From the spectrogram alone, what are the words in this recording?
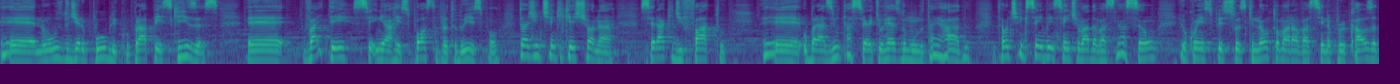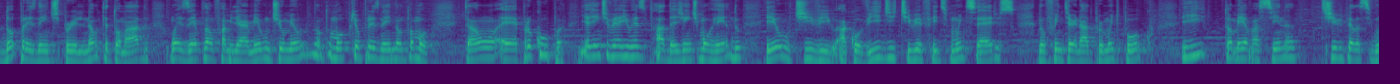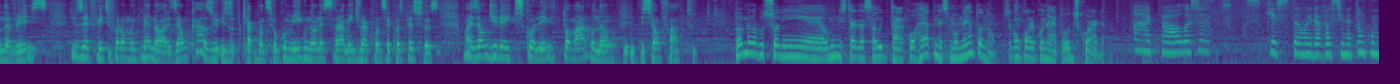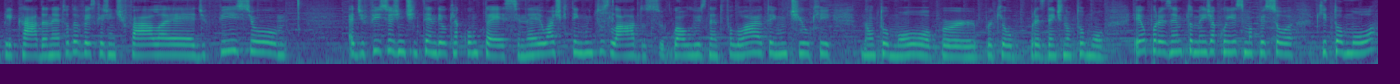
é, no uso do dinheiro público para pesquisas, é, vai ter sim a resposta para tudo isso? Então a gente tinha que questionar: será que de fato é, o Brasil está certo e o resto do mundo está errado? Então tinha que ser incentivada a vacinação. Eu conheço pessoas que não tomaram a vacina por causa do presidente, por ele não ter tomado. Um exemplo é um familiar meu, um tio meu, não tomou porque o presidente não tomou. Então, é, preocupa. E a gente vê aí o resultado, a gente morrendo. Eu tive a Covid, tive efeitos muito sérios, não fui internado por muito pouco e tomei a vacina, tive pela segunda vez e os efeitos foram muito menores. É um caso que aconteceu comigo, não necessariamente vai acontecer com as pessoas, mas é um direito escolher tomar ou não. Isso é um fato. Pamela Bussolini, é, o Ministério da Saúde está correto nesse momento ou não? Você concorda com o Neto ou discorda? Ai, Paulo, essa questão aí da vacina é tão complicada, né? Toda vez que a gente fala é difícil é difícil a gente entender o que acontece, né? Eu acho que tem muitos lados, igual o Luiz Neto falou, ah, eu tenho um tio que não tomou por porque o presidente não tomou. Eu, por exemplo, também já conheço uma pessoa que tomou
